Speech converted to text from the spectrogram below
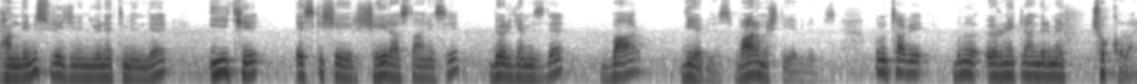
pandemi sürecinin yönetiminde iyi ki Eskişehir Şehir Hastanesi bölgemizde var diyebiliriz. Varmış diyebiliriz. Bunun tabi bunu örneklendirmek çok kolay.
